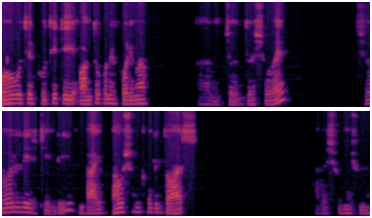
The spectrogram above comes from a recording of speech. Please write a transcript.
বহুভুজের প্রতিটি অন্তঃকোণের পরিমাপ, তাহলে চোদ্দশো চল্লিশ ডিগ্রি বাই বাহু সংখ্যা দশ। তাহলে শূন্য শূন্য।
